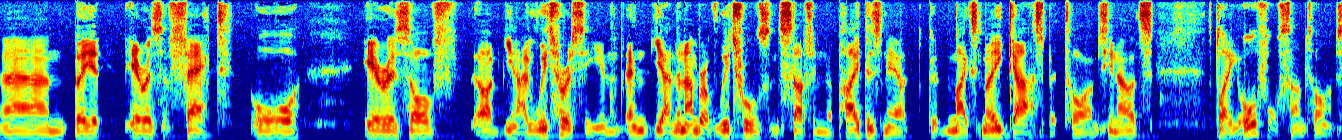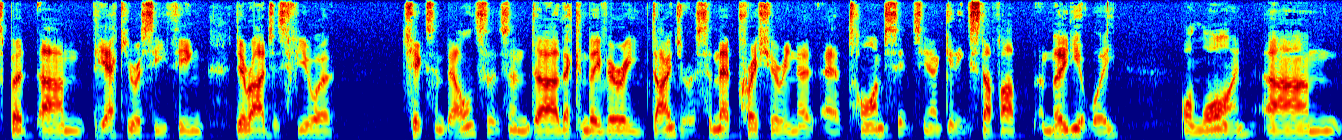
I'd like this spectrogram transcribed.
um, be it errors of fact or errors of uh, you know literacy and and yeah the number of literals and stuff in the papers now makes me gasp at times. You know it's it's bloody awful sometimes. But um, the accuracy thing, there are just fewer checks and balances, and uh, that can be very dangerous. And that pressure in a, a time sense, you know, getting stuff up immediately online um,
